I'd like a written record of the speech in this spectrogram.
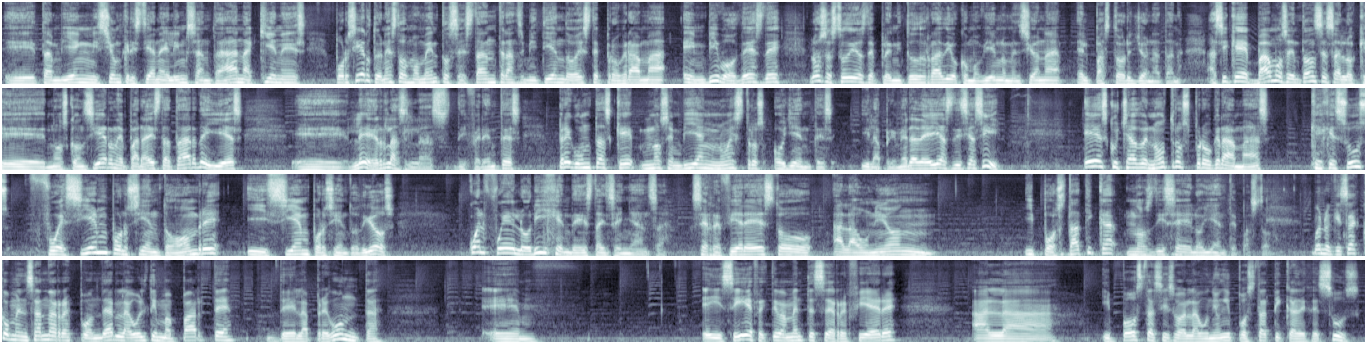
eh, también Misión Cristiana Elim Santa Ana, quienes, por cierto, en estos momentos están transmitiendo este programa en vivo desde los estudios de Plenitud Radio, como bien lo menciona el pastor Jonathan. Así que vamos entonces a lo que nos concierne para esta tarde y es eh, leer las, las diferentes preguntas que nos envían nuestros oyentes. Y la primera de ellas dice así. He escuchado en otros programas que Jesús fue 100% hombre y 100% Dios. ¿Cuál fue el origen de esta enseñanza? ¿Se refiere esto a la unión hipostática? Nos dice el oyente, pastor. Bueno, quizás comenzando a responder la última parte de la pregunta. Em, y sí, efectivamente se refiere a la hipóstasis o a la unión hipostática de Jesús.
